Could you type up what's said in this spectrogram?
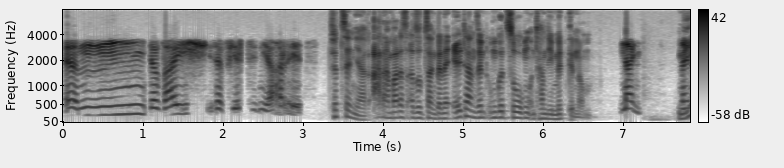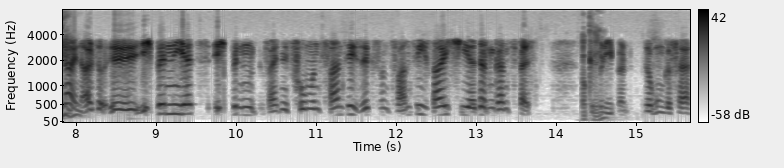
ähm, da war ich ist ja 14 Jahre jetzt. 14 Jahre. Ah, dann war das also sozusagen, deine Eltern sind umgezogen und haben die mitgenommen. Nein. Nein, nein, also äh, ich bin jetzt, ich bin, weiß nicht, 25, 26 war ich hier dann ganz fest Okay. geblieben, so ungefähr.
